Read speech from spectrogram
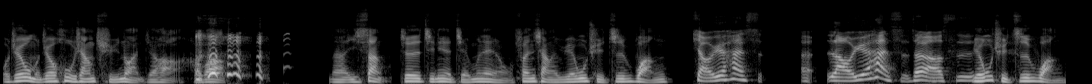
我觉得我们就互相取暖就好，好不好？那以上就是今天的节目内容，分享了圆舞曲之王小约翰史。老约翰史特劳斯，圆舞曲之王；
